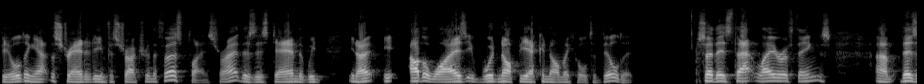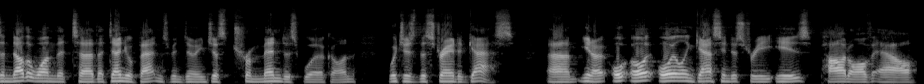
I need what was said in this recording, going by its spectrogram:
building out the stranded infrastructure in the first place. Right? There's this dam that we, you know, it, otherwise it would not be economical to build it. So there's that layer of things. Um, there's another one that uh, that Daniel Batten's been doing just tremendous work on, which is the stranded gas. Um, you know, oil, oil, and gas industry is part of our,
